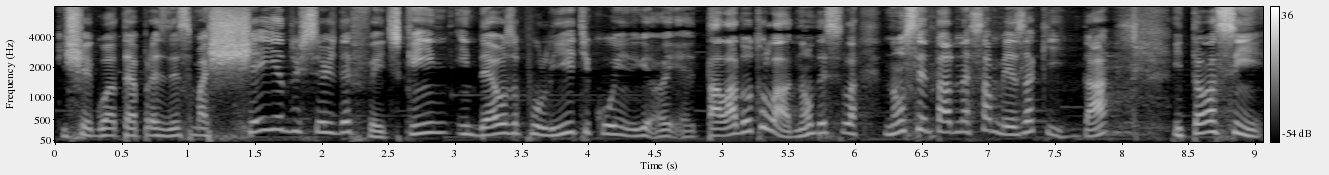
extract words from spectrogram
que chegou até a presidência, mas cheia dos seus defeitos. Quem endeusa político tá lá do outro lado, não desse lado, não sentado nessa mesa aqui, tá? Então, assim,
